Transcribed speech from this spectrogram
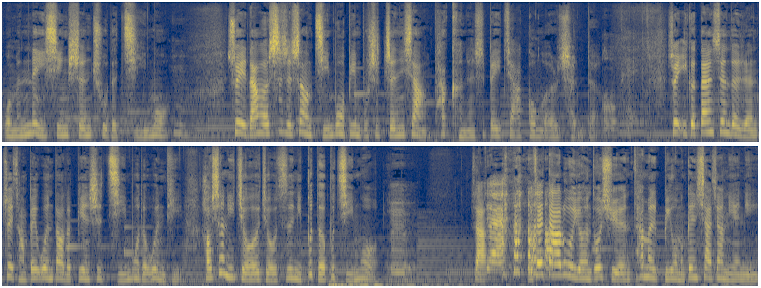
我们内心深处的寂寞。嗯所以，然而事实上，寂寞并不是真相，它可能是被加工而成的。，OK，所以，一个单身的人最常被问到的便是寂寞的问题，好像你久而久之，你不得不寂寞，嗯，是我在大陆有很多学员，他们比我们更下降年龄，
